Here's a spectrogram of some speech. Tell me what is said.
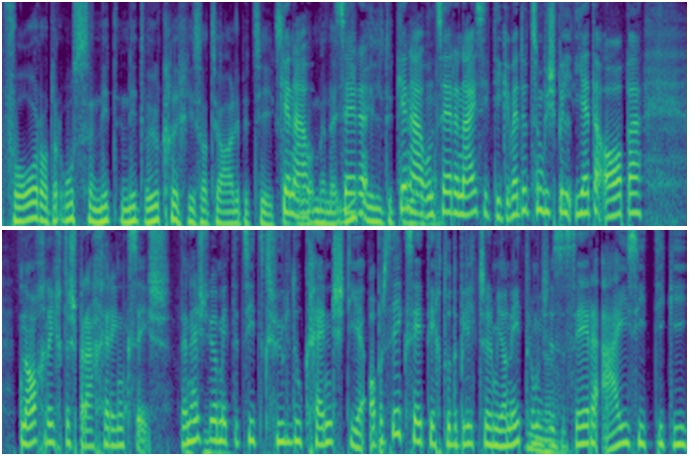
vor oder außen, nicht, nicht wirkliche soziale Beziehung. Genau, eine sehr, genau wird. und sehr einseitig. Wenn du zum Beispiel jeden Abend die Nachrichtensprecherin siehst, dann hast du ja mit der Zeit das Gefühl, du kennst die. Aber sie sieht dich durch den Bildschirm ja nicht. Darum Ja. ist es eine sehr einseitige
